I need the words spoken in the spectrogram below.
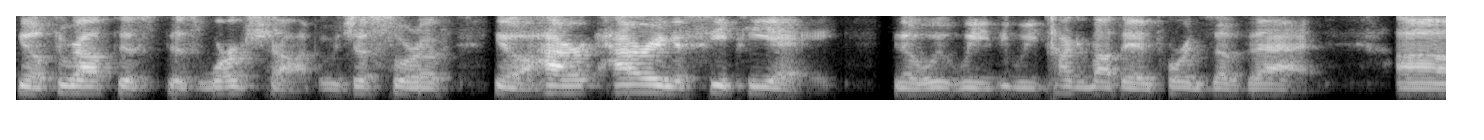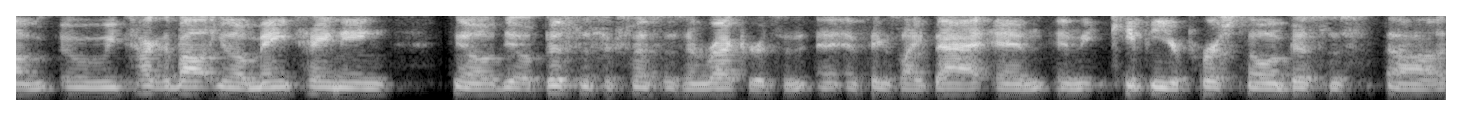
you know throughout this this workshop. It was just sort of you know hire, hiring a CPA. You know, we, we we talked about the importance of that. Um, we talked about you know maintaining you know, you know business expenses and records and, and things like that, and and keeping your personal and business uh,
